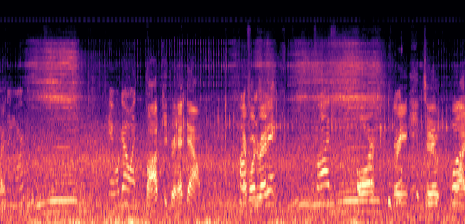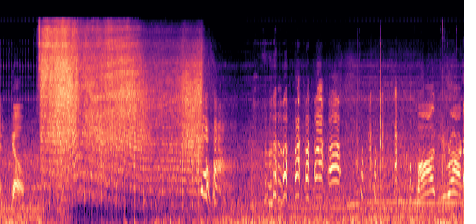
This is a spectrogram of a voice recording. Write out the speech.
Wait. Okay, we're going. Bob, keep your head down. Everyone ready? Five. Four, three, two, one, go. Bob, you rock.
